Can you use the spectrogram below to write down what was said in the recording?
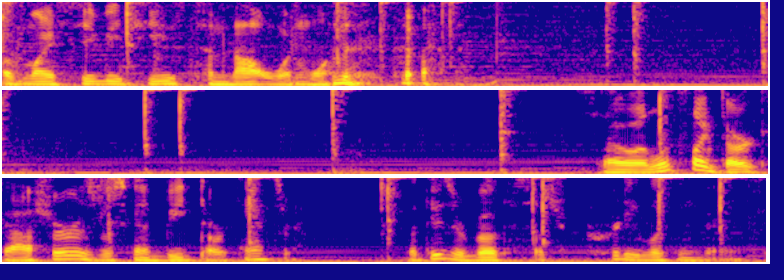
of my CBTs to not win one. So it looks like Dark Gasher is just going to beat Dark Cancer. But these are both such pretty looking bays.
